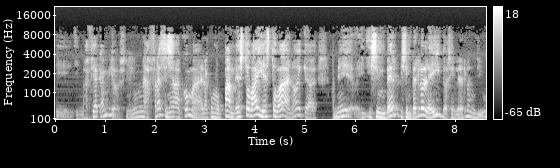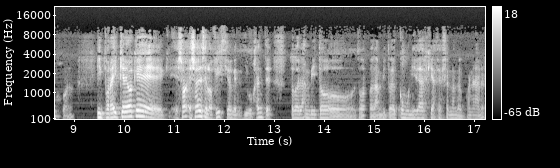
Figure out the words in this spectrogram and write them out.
y, y no hacía cambios, ni una frase, ni una coma, era como pam, esto va y esto va, ¿no? Y que a, mí, y, sin ver, y sin verlo leído, sin leerlo en dibujo, ¿no? Y por ahí creo que eso, eso es el oficio que es dibujante, todo el ámbito, todo el ámbito de comunidad que hace Fernando con Arg,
